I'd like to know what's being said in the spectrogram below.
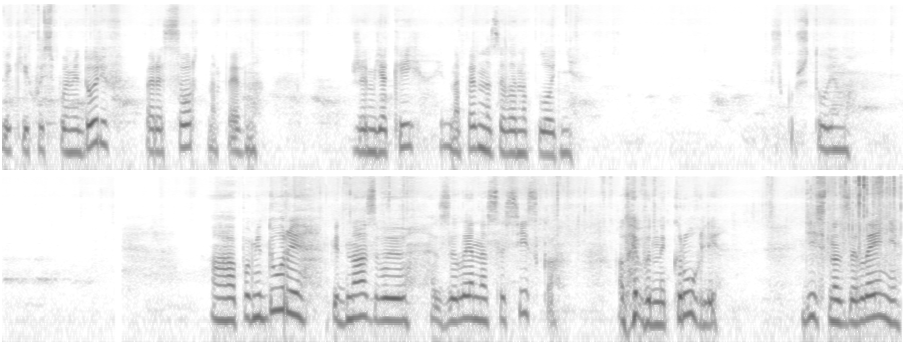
якихось помідорів, пересорт, напевно, вже м'який і, напевно, зеленоплодні. Скуштуємо. Помідори під назвою Зелена сосіска, але вони круглі, дійсно зелені.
